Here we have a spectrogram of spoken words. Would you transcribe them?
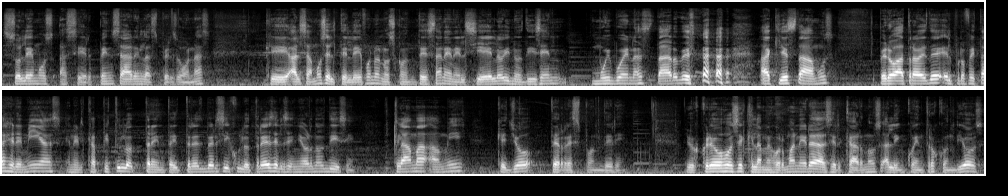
solemos hacer pensar en las personas que alzamos el teléfono, nos contestan en el cielo y nos dicen muy buenas tardes, aquí estamos. Pero a través del profeta Jeremías, en el capítulo 33, versículo 3, el Señor nos dice, clama a mí que yo te responderé. Yo creo, José, que la mejor manera de acercarnos al encuentro con Dios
